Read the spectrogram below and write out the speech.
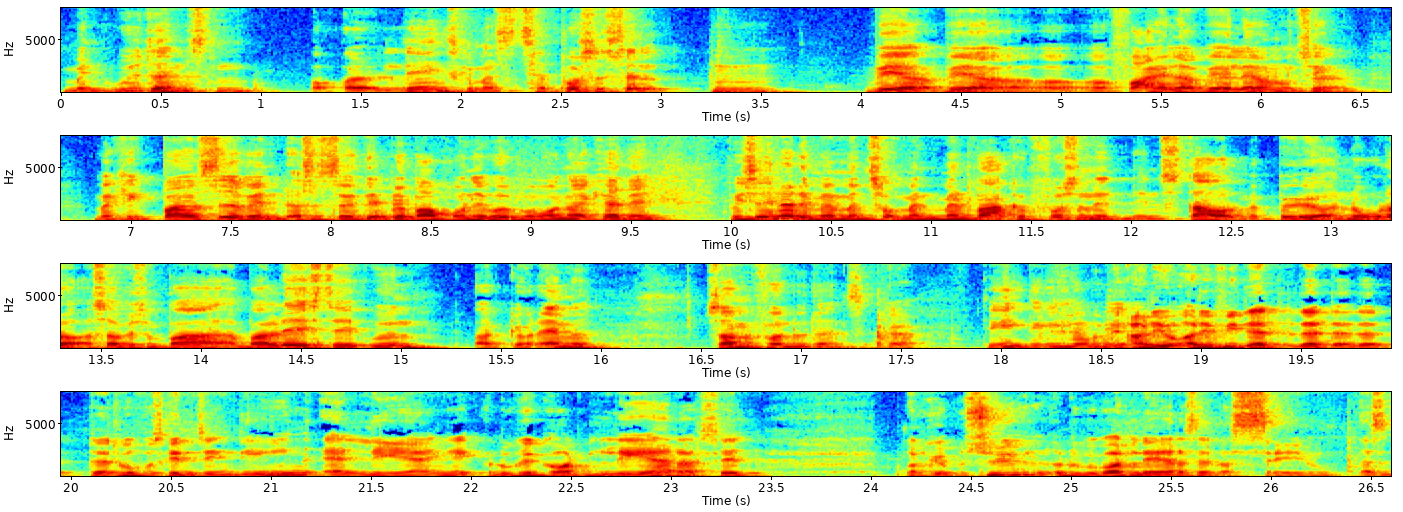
men uddannelsen og, og læring skal man tage på sig selv mm. Ved at, ved at, at, at fejle og ved at lave nogle ting. Ja. Man kan ikke bare sidde og vente, og så sige, det bliver bare prøvet i hovedet på mig, når jeg kan det. For så ender det med, at man, to, man, man bare kan få sådan en, en stavl med bøger og noter, og så hvis man bare, bare læser det, uden at have gjort andet, så har man fået en uddannelse. Ja. Det er ikke, det er ikke nogen Og det, og det, er og det er fordi, at der, der, der, der er to forskellige ting. Det ene er læring, ikke? og du kan godt lære dig selv at køre på cykel, og du kan godt lære dig selv at save. Altså,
